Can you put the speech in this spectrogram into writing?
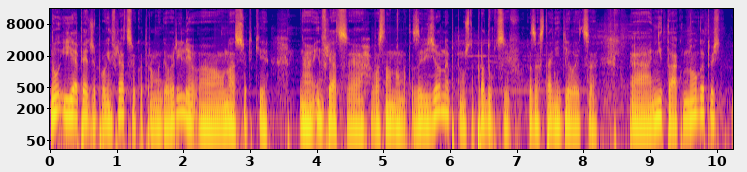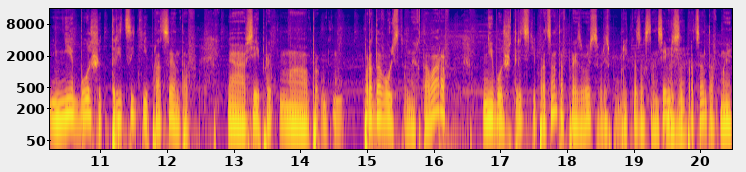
Ну и опять же про инфляцию, о которой мы говорили, а, у нас все-таки а, инфляция в основном это завезенная, потому что продукции в Казахстане делается а, не так много, то есть не больше 30% а, всей продовольственных товаров не больше 30% производится в Республике Казахстан. 70% мы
